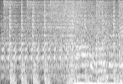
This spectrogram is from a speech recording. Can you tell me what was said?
I wanna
